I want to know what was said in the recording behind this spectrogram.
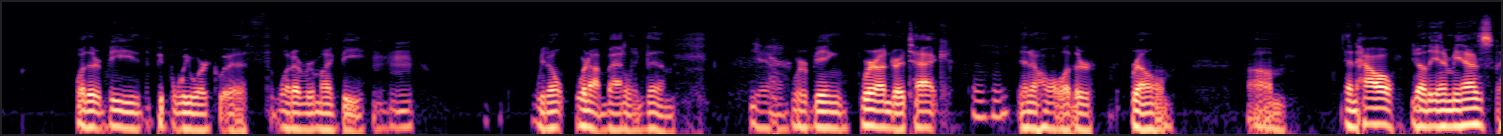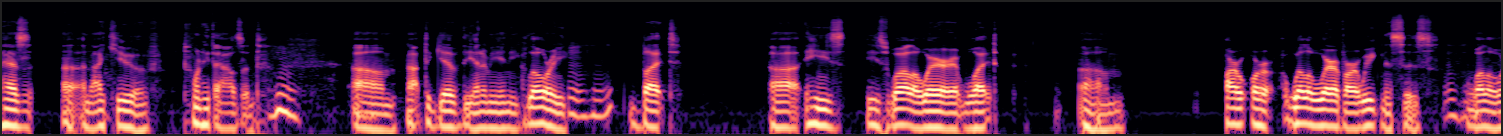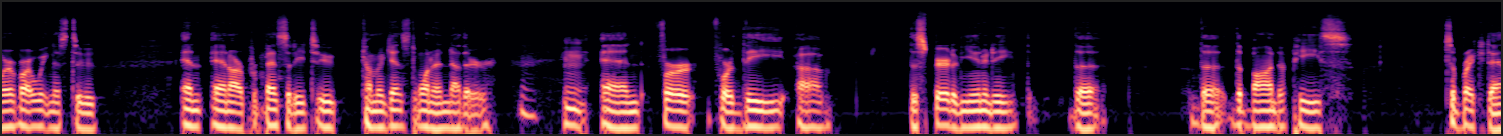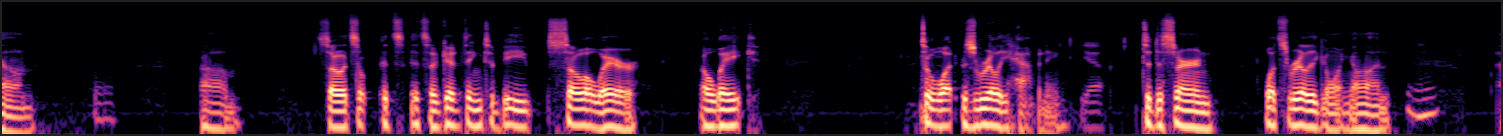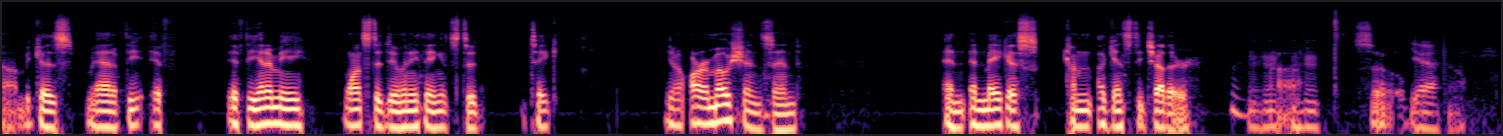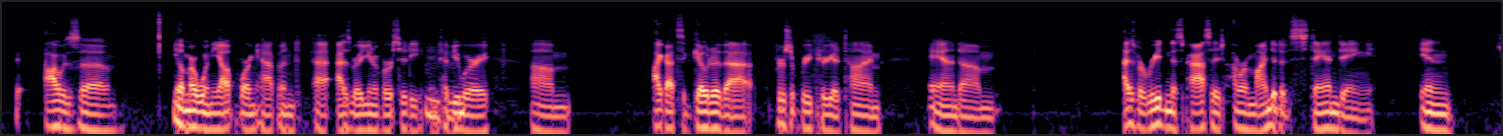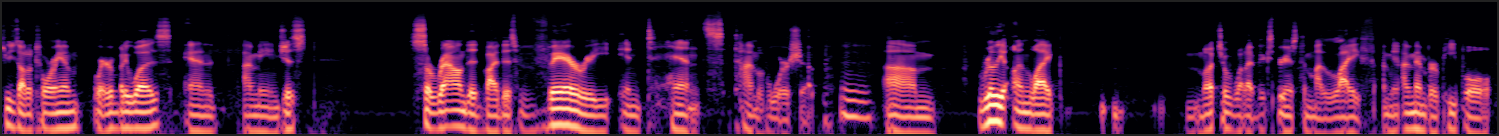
whether it be the people we work with, whatever it might be. We don't. We're not battling them. Yeah. We're being. We're under attack in a whole other realm and how you know the enemy has has uh, an IQ of twenty Um, not to give the enemy any glory, but uh, he's he's well aware at what um, our or well aware of our weaknesses, well aware of our weakness to and and our propensity to come against one another, and for for the um, the spirit of unity, the the the bond of peace to break down. Um, so it's a, it's it's a good thing to be so aware, awake to what is really happening. Yeah. to discern what's really going on. Um, because man, if the if if the enemy wants to do anything, it's to take you know our emotions and and and make us come against each other. Uh, So Yeah. I was, um, you know, remember when the outpouring happened at Asbury University in February. Um, I got to go to that for just a brief period of time. And um, as we're reading this passage, I'm reminded of standing in Hughes Auditorium where everybody was. And I mean, just surrounded by this very intense time of worship. Um, really unlike much of what I've experienced in my life. I mean, I remember people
